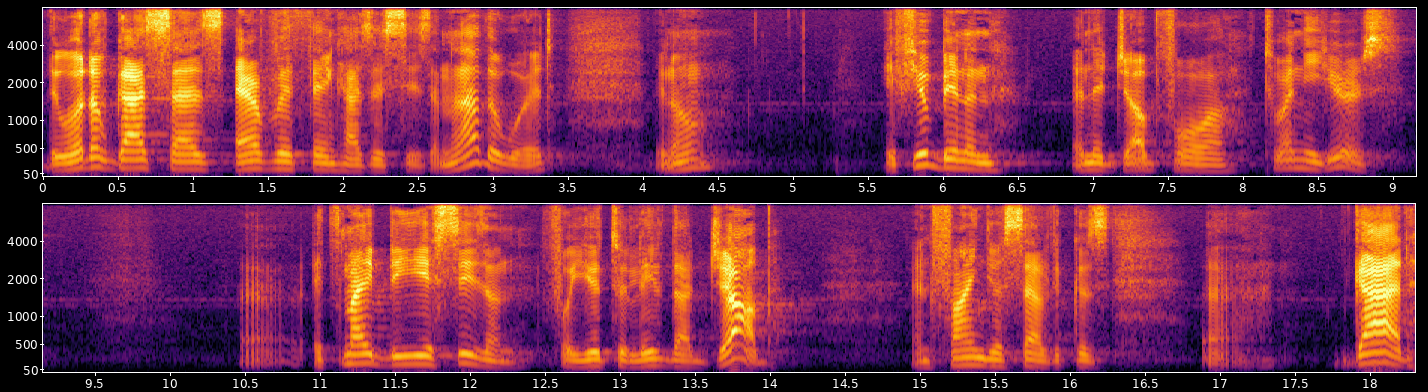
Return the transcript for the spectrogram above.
The Word of God says everything has a season. In other words, you know, if you've been in, in a job for 20 years, uh, it might be a season for you to leave that job and find yourself because uh, God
